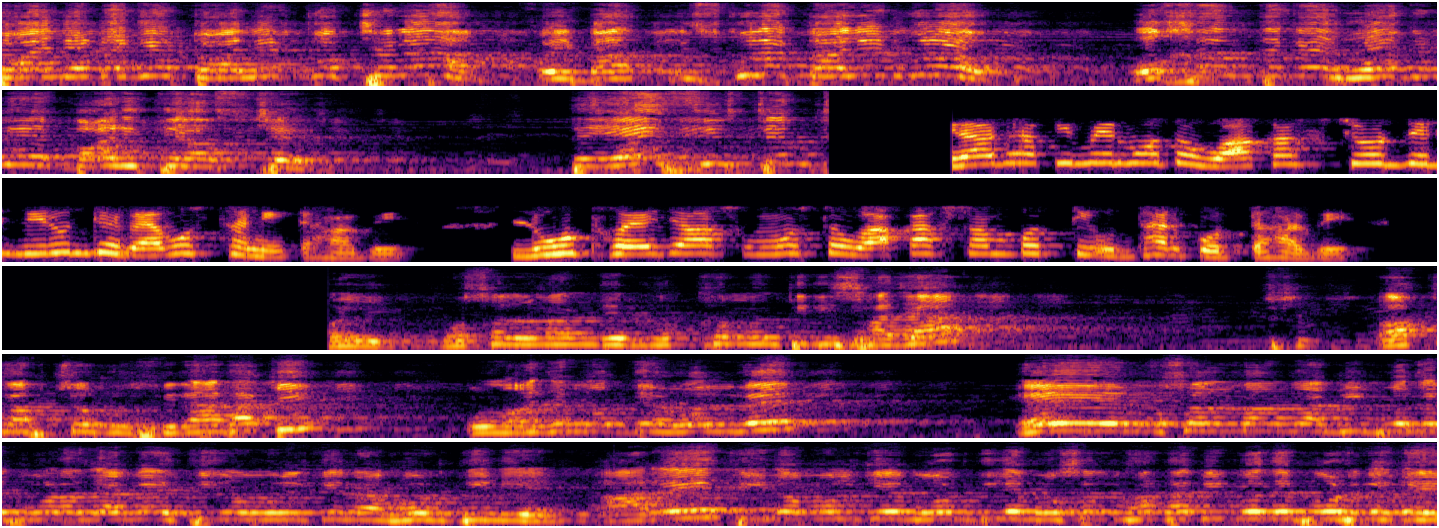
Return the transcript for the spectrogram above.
টয়লেটে গিয়ে টয়লেট করছে না ওই স্কুলের টয়লেটগুলো ওখান থেকে রোগ নিয়ে বাড়িতে আসছে। তো এই সিস্টেম ফিরাদ হাকিমের মতো ওয়াকাফ চোরদের বিরুদ্ধে ব্যবস্থা নিতে হবে। লুট হয়ে যাওয়া সমস্ত ওয়াকাফ সম্পত্তি উদ্ধার করতে হবে। ওই মুসলমানদের মুখ্যমন্ত্রী সাজা অকাপ চোর ফিরাদ হাকিম ও মাঝে মধ্যে বলবে এ মুসলমানরা বিপদে পড়ে যাবে তৃণমূলকে না ভোট দিলে? আরে তৃণমূলকে ভোট দিলে মুসলমানরা বিপদে পড়বে না।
